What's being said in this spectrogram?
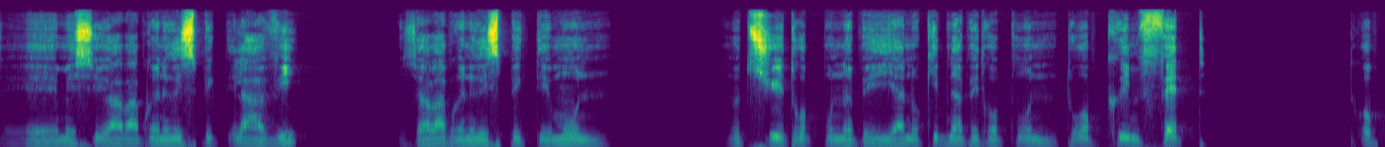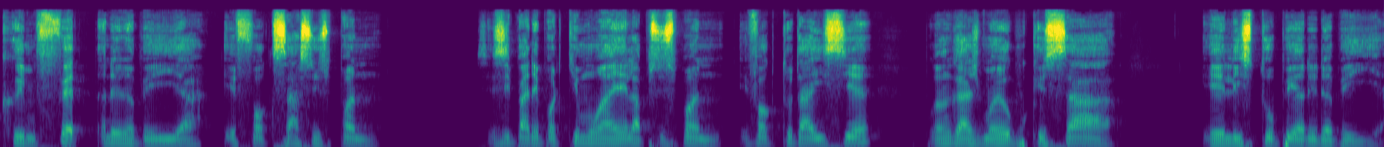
Monsieur va apprendre à respecter la vie, monsieur va apprendre à respecter monde. Nous tuons trop de monde dans le pays, nous kidnappons trop de monde, trop crimes faits. Trop crimes faits dans le pays et il faut que ça suspende. C'est pas n'importe qui moyen la suspendre. Il faut que tout haïtien prenne engagement pour que ça et l'istopé dans le pays.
